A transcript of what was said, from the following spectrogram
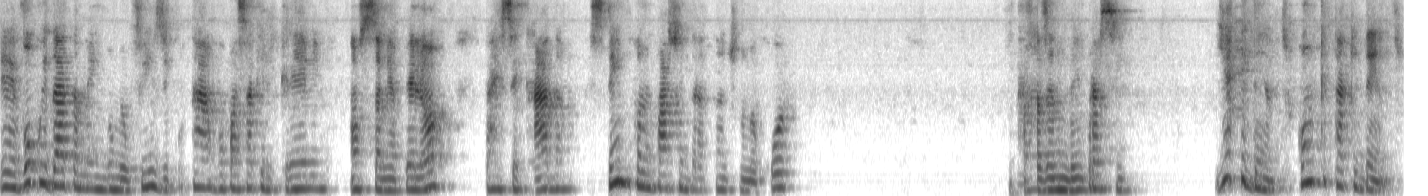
É, vou cuidar também do meu físico, tá? Vou passar aquele creme. Nossa, minha pele, ó, tá ressecada. Faz tempo que eu não passo hidratante no meu corpo. Tá fazendo bem para si. E aqui dentro? Como que tá aqui dentro?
